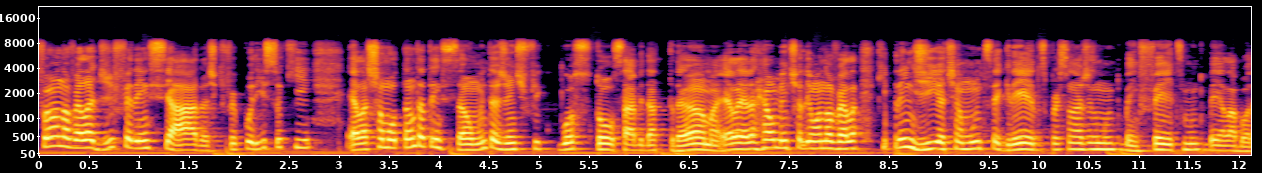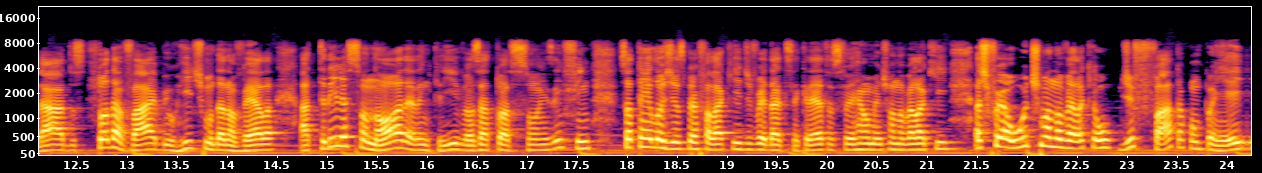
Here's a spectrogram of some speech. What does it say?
foi uma novela diferenciada. Acho que foi por isso que ela chamou tanta atenção. Muita gente ficou, gostou, sabe, da trama. Ela era realmente ali uma novela que prendia, tinha muitos segredos, personagens muito bem feitos, muito bem elaborados. Toda a vibe, o ritmo da novela, a trilha sonora era incrível, as atuações, enfim. Só tem elogios para falar aqui de Verdades Secretas. Foi realmente uma novela que acho que foi a última novela que eu de fato acompanhei.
